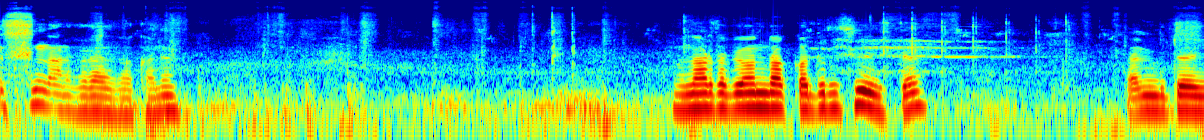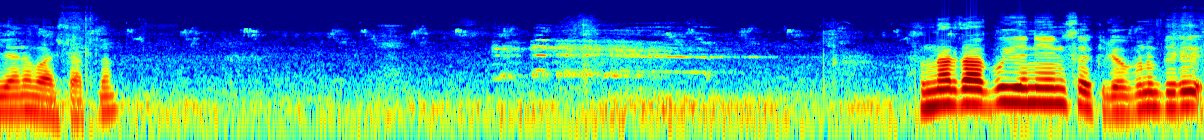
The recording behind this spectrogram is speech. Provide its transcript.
Isınlar biraz bakalım. Bunlar da bir 10 dakika duruşuyor işte. Ben videoyu yeni başlattım. Bunlar da bu yeni yeni sökülüyor. Bunu biri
